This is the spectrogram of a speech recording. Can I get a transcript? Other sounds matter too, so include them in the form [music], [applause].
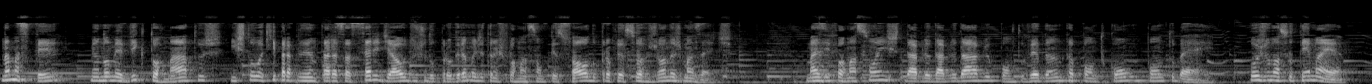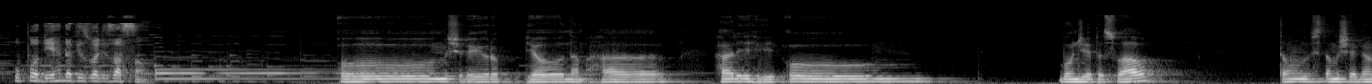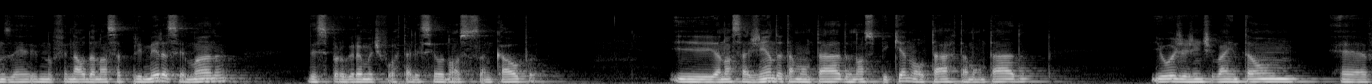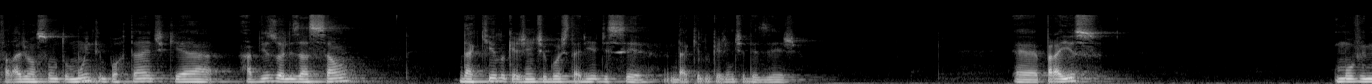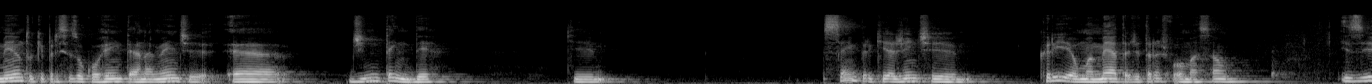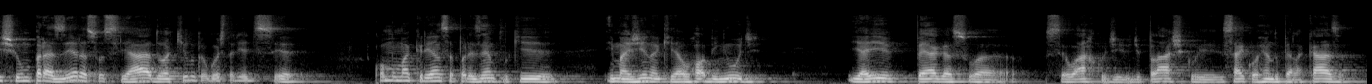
Namastê, meu nome é Victor Matos e estou aqui para apresentar essa série de áudios do programa de transformação pessoal do professor Jonas Mazetti. Mais informações www.vedanta.com.br. Hoje o nosso tema é o poder da visualização. Om Shri Namaha Harihi Om Bom dia pessoal, então estamos chegando no final da nossa primeira semana desse programa de fortalecer o nosso Sankalpa. E a nossa agenda está montada, o nosso pequeno altar está montado. E hoje a gente vai então é, falar de um assunto muito importante que é a visualização daquilo que a gente gostaria de ser, daquilo que a gente deseja. É, Para isso, o movimento que precisa ocorrer internamente é de entender que sempre que a gente cria uma meta de transformação, existe um prazer associado àquilo que eu gostaria de ser. Como uma criança, por exemplo, que imagina que é o Robin Hood e aí pega sua seu arco de, de plástico e sai correndo pela casa,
